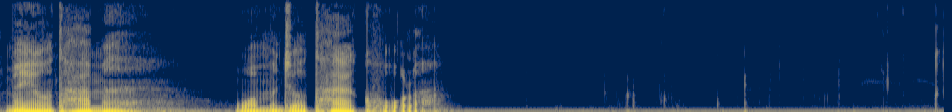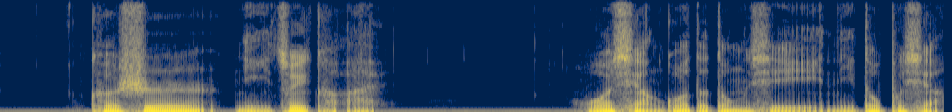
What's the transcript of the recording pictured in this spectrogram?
没有他们，我们就太苦了。可是你最可爱，我想过的东西你都不想。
